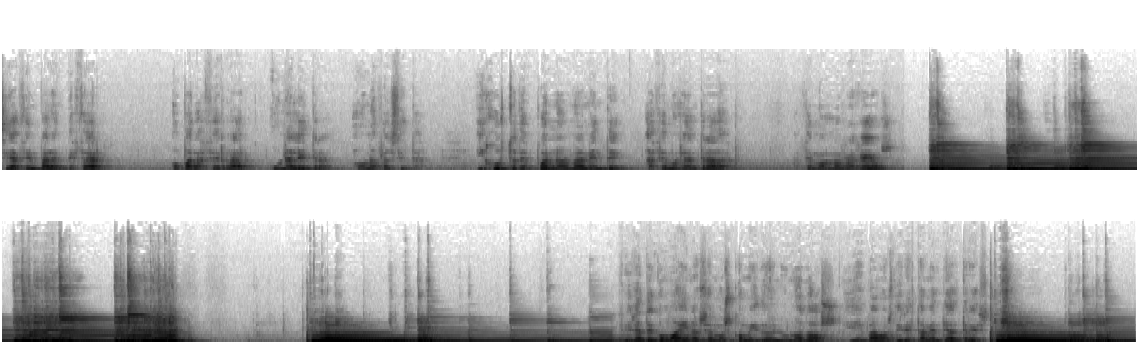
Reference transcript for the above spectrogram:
Se hacen para empezar o para cerrar una letra o una falseta. Y justo después normalmente hacemos la entrada. Hacemos los rajeos. Fíjate cómo ahí nos hemos comido el 1-2 y vamos directamente al 3.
